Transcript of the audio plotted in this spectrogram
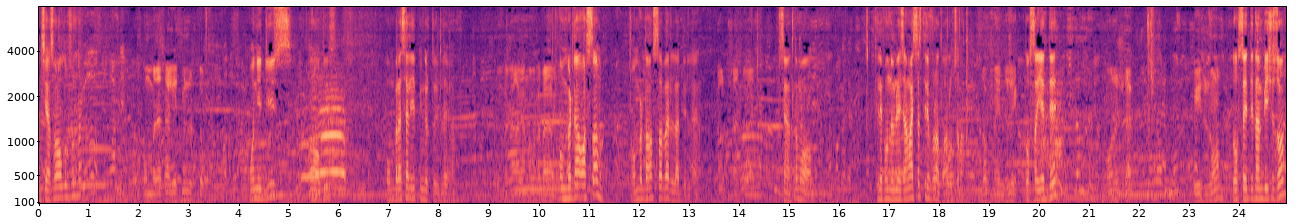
Neçeye soruldu bu şunda? 11 sal 70 tuttu bu. 1700, 1600, 11 asal 7000 lira dediler ya. Ben ayağımda bu kadar 11'den açsa mı? 11'den açsa verirler dediler ya. Bir senetli mal. Telefon numarayı aytsaz telefon atla aluvchilar. 97'lik 97 13'ler 510 97'den 510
